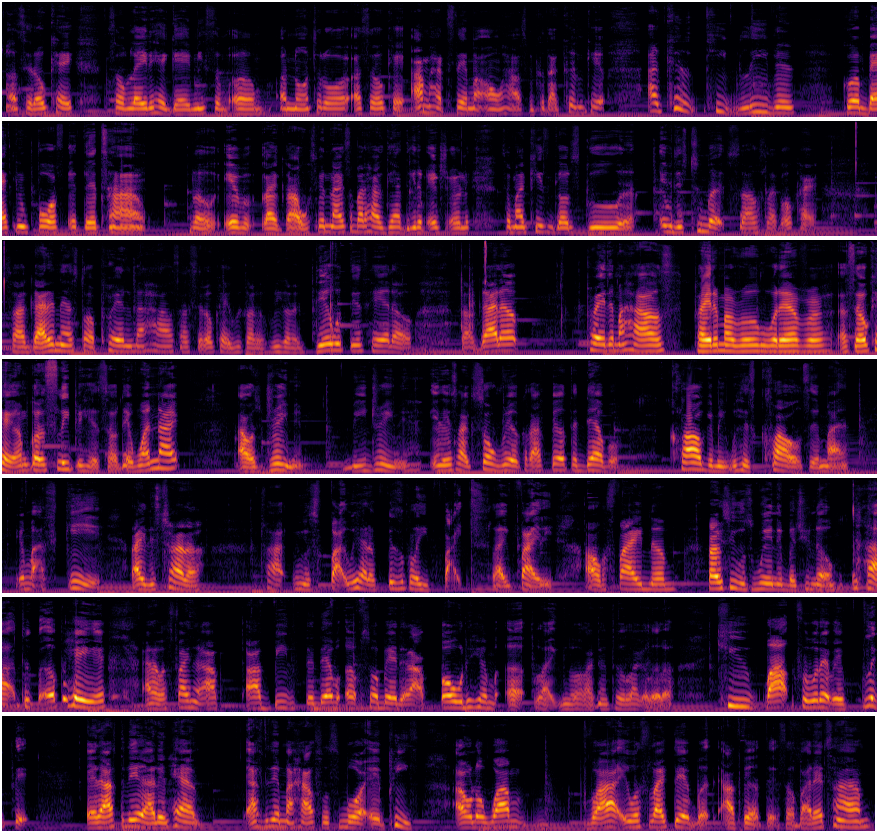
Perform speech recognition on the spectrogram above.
I said, okay. Some lady had gave me some um, anointed oil. I said, okay, I'm gonna have to stay in my own house because I couldn't keep, I couldn't keep leaving, going back and forth at that time. You know, like I was spending night somebody's house, I had to get up extra early so my kids can go to school. It was just too much. So I was like, okay. So I got in there and started praying in my house. I said, okay, we're gonna we're gonna deal with this head on. So I got up, prayed in my house, prayed in my room, whatever. I said, okay, I'm gonna sleep in here. So then one night, I was dreaming me dreaming, and it's like so real because I felt the devil clogging me with his claws in my in my skin, like just trying to try. We was fight. We had a physically fight, like fighting. I was fighting him. First he was winning, but you know I took the upper hand, and I was fighting. I I beat the devil up so bad that I folded him up, like you know, like into like a little cube box or whatever, and flicked it. And after that, I didn't have. After that, my house was more at peace. I don't know why why it was like that, but I felt it. So by that time,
